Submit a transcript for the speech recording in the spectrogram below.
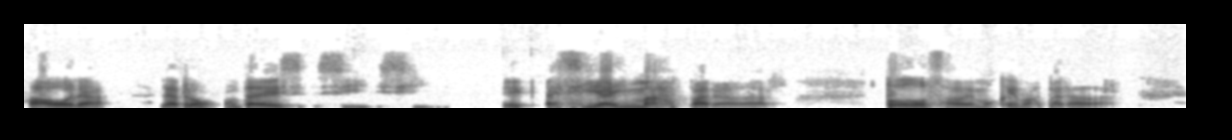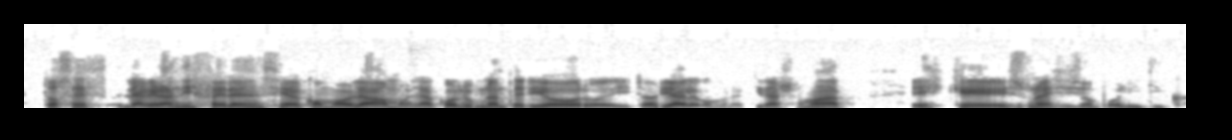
Ahora, la pregunta es si, si, eh, si hay más para dar. Todos sabemos que hay más para dar. Entonces, la gran diferencia, como hablábamos en la columna anterior o editorial, o como le quieran llamar, es que es una decisión política.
